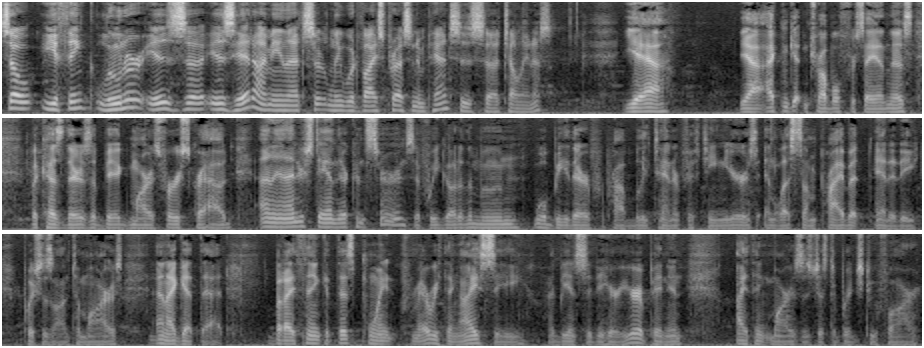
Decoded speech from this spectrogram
So you think lunar is uh, is it? I mean, that's certainly what Vice President Pence is uh, telling us. Yeah, yeah, I can get in trouble for saying this because there's a big Mars First crowd, and I understand their concerns. If we go to the moon, we'll be there for probably 10 or 15 years unless some private entity pushes on to Mars, and I get that. But I think at this point, from everything I see, I'd be interested to hear your opinion. I think Mars is just a bridge too far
